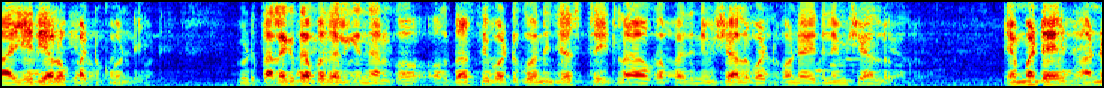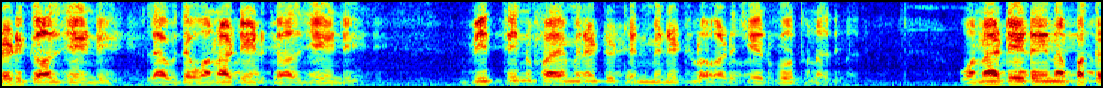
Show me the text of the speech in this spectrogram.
ఆ ఏరియాలో పట్టుకోండి. ఇప్పుడు తలకి దెబ్బ తగిలింది అనుకో ఒక దస్తీ పట్టుకొని జస్ట్ ఇట్లా ఒక పది నిమిషాలు పట్టుకోండి ఐదు నిమిషాలు. ఏమంటే హండ్రెడ్కి కాల్ చేయండి లేకపోతే వన్ నాట్ ఎయిట్ కాల్ చేయండి. విత్ ఇన్ ఫైవ్ మినిట్ టెన్ మినిట్లో అక్కడ చేరిపోతున్నది. వన్ నాట్ ఎయిట్ అయినా పక్క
